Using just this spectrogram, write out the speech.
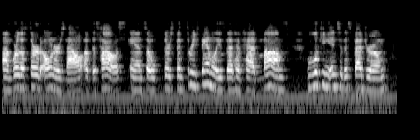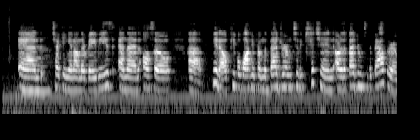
um, we're the third owners now of this house, and so there's been three families that have had moms looking into this bedroom and Yeah. checking in on their babies, and then also, uh, you know, people walking from the bedroom to the kitchen or the bedroom to the bathroom,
